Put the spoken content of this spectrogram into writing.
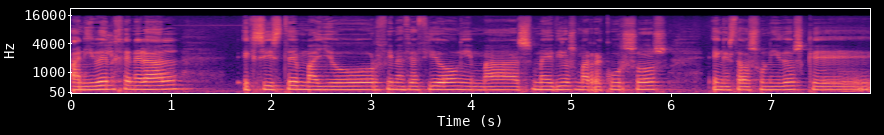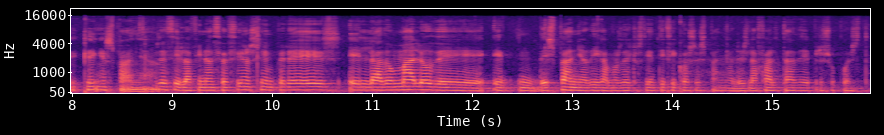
a nivel general, existe mayor financiación y más medios, más recursos en Estados Unidos que, que, en España. Es decir, la financiación siempre es el lado malo de, de, España, digamos, de los científicos españoles, la falta de presupuesto.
